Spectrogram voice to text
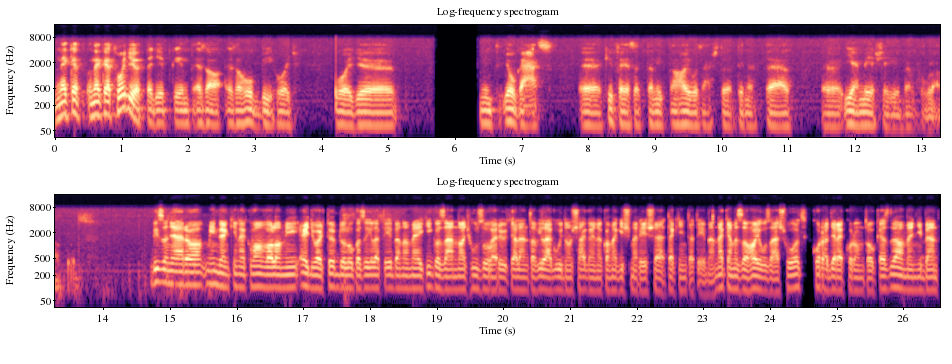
Neked, neked hogy jött egyébként ez a, ez a hobbi, hogy, hogy mint jogász kifejezetten itt a hajózás történettel ilyen mélységében foglalkozz? Bizonyára mindenkinek van valami egy vagy több dolog az életében, amelyik igazán nagy húzóerőt jelent a világ újdonságainak a megismerése tekintetében. Nekem ez a hajózás volt, kora gyerekkoromtól kezdve, amennyiben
